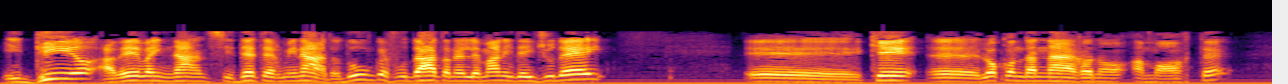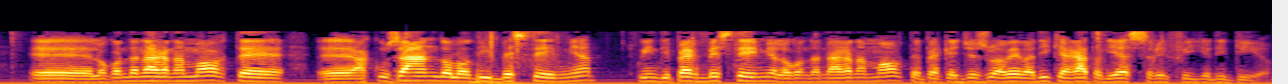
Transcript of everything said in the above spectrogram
il Dio aveva innanzi determinato, dunque fu dato nelle mani dei giudei eh, che eh, lo condannarono a morte eh, lo condannarono a morte eh, accusandolo di bestemmia, quindi per bestemmia lo condannarono a morte perché Gesù aveva dichiarato di essere il figlio di Dio.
